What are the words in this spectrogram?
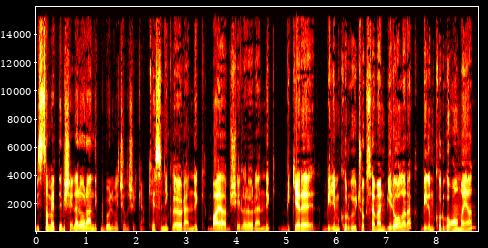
biz Samet'le bir şeyler öğrendik bu bölüme çalışırken. Kesinlikle öğrendik. Bayağı bir şeyler öğrendik. Bir kere bilim kurguyu çok seven biri olarak bilim kurgu olmayan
